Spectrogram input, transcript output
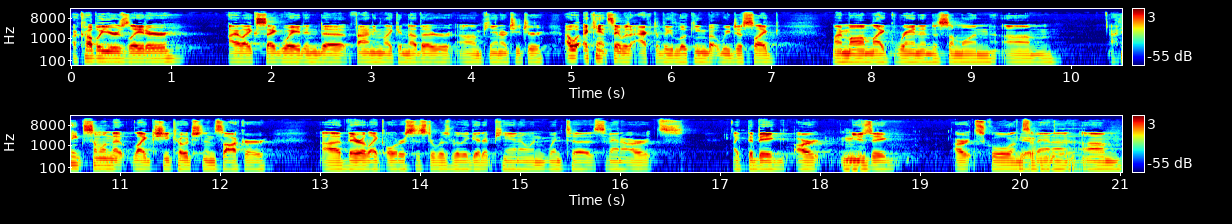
a couple years later, I like segued into finding like another um, piano teacher. I, w- I can't say I was actively looking, but we just like my mom like ran into someone. Um, I think someone that like she coached in soccer. Uh, their like older sister was really good at piano and went to Savannah Arts, like the big art music art school in Yeah. Savannah. Um,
